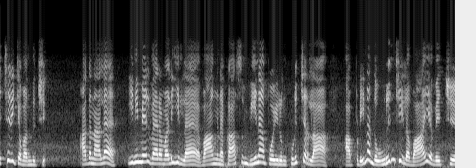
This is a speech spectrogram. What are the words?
எச்சரிக்கை வந்துச்சு. அதனால் இனிமேல் வேற வழி இல்லை வாங்கின காசும் வீணாக போயிடும் குடிச்சிடலாம் அப்படின்னு அந்த உறிஞ்சியில் வாயை வச்சு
